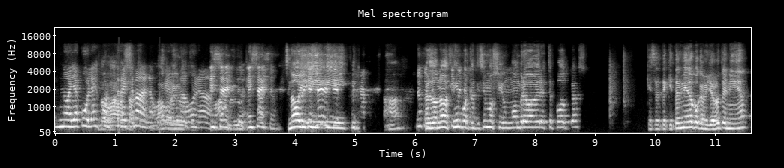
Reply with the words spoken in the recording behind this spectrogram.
no eyacules por tres semanas. porque no, buena, exacto, exacto. No, y, y, Perdón, no, es que es importantísimo si un hombre va a ver este podcast, que se te quita el miedo porque yo lo tenía,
